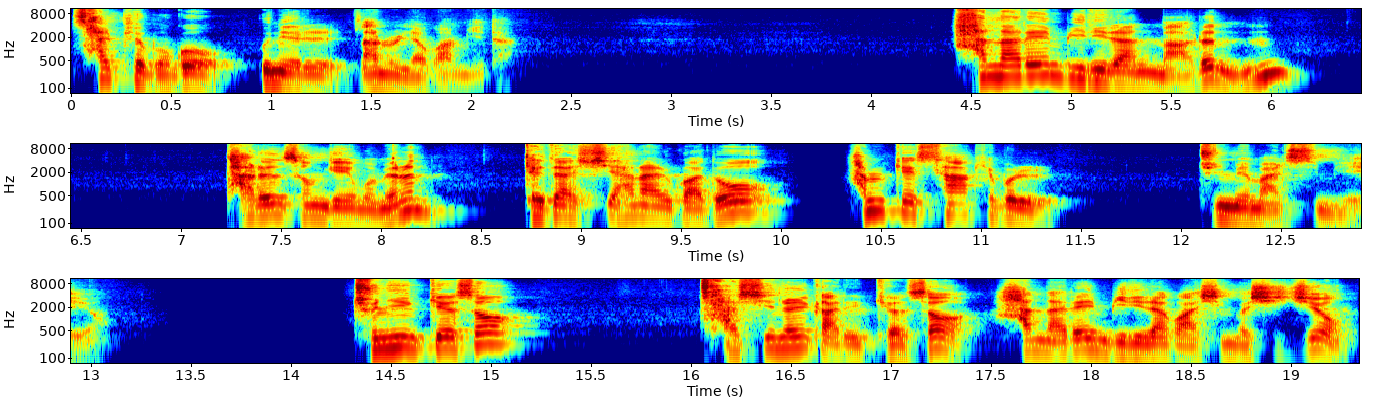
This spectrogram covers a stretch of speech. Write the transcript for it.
살펴보고 은혜를 나누려고 합니다. 하늘의 밀이란 말은 다른 성경에 보면은 게다시 하나님과도 함께 생각해 볼 주님의 말씀이에요. 주님께서 자신을 가리켜서 하늘의 밀이라고 하신 것이지요.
